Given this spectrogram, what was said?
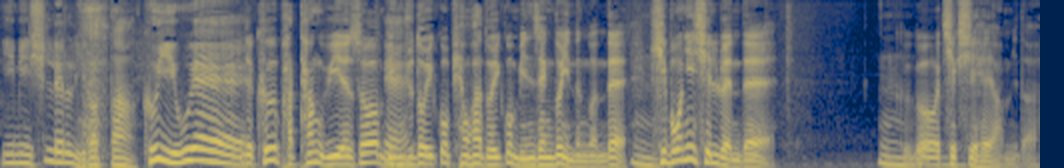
이미 신뢰를 잃었다. 그 이후에 이제 그 바탕 위에서 예. 민주도 있고 평화도 있고 민생도 있는 건데 음. 기본이 신뢰인데 음. 그거 직시해야 합니다.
